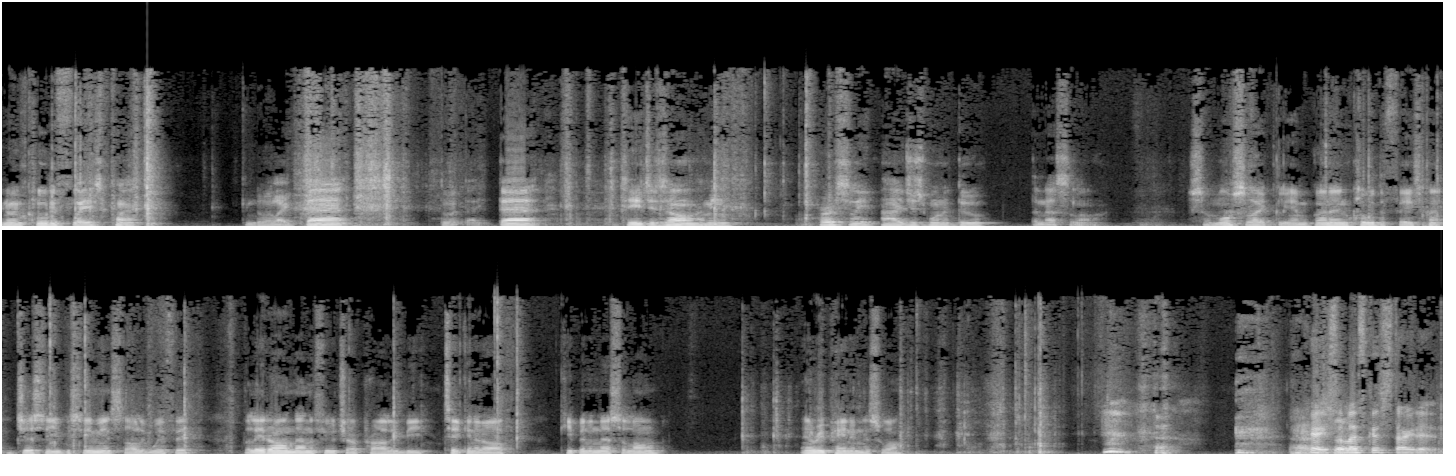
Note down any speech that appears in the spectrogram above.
you know, included face plant. You can do it like that, do it like that. To each his own. I mean, personally, I just want to do the nest alone. So most likely I'm gonna include the face plant just so you can see me install it with it. But later on down the future I'll probably be taking it off, keeping the nest alone, and repainting this wall. okay, right, so, so let's get started.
